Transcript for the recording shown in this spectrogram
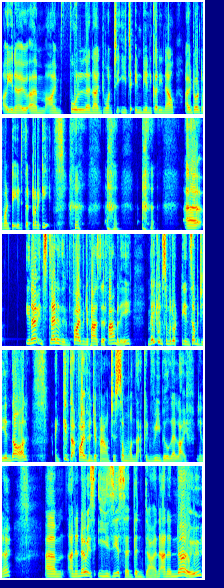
oh you know um i'm full and i want to eat indian curry now. I don't want to eat the turkey. Uh you know, instead of the five hundred pounds to the family, make them some roti and sabji and dal, and give that five hundred pound to someone that could rebuild their life. You know, um, and I know it's easier said than done, and I know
